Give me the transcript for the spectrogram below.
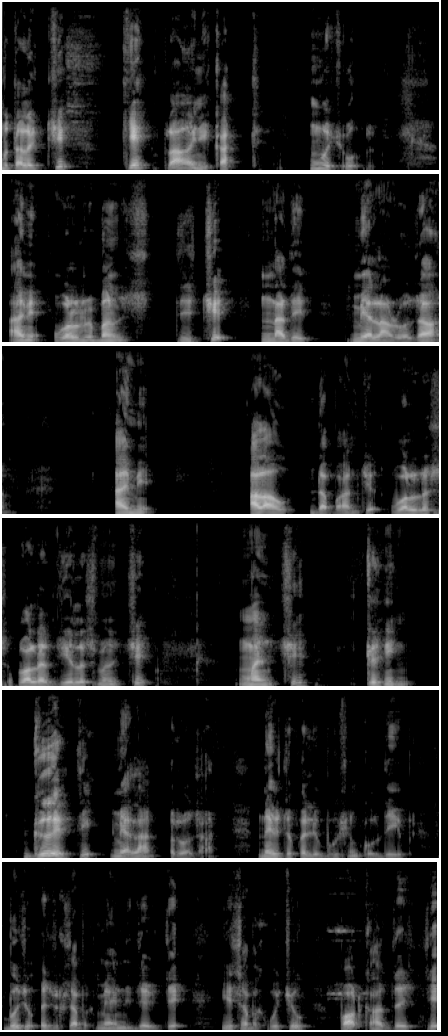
مُتعلِق چھِ کینٛہہ پرٛانہِ کَتھٕ مشہوٗر اَمہِ وۄلرٕ منٛز تہِ چھِ نَدٕرۍ میلان روزان اَمہِ علاوٕ دَپان چھِ وۄلرَس وۄلَر جیٖلَس منٛز چھِ منٛز چھِ کٕرٛہِنۍ گٲرۍ تہِ میلان روزان نٔو تہٕ بوٗشن کُلدیپ بوٗزِو أزیُک سبق میٛانہِ ذٔریعہِ تہِ یہِ سبق وٕچھِو پاڈکاسٹ ذٔریعہِ تہِ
